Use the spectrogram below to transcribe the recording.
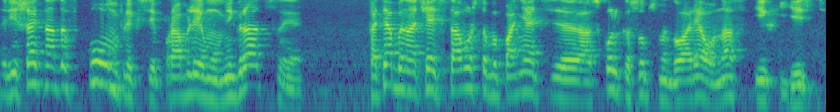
решать надо в комплексе проблему миграции, хотя бы начать с того, чтобы понять, э, сколько, собственно говоря, у нас их есть.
